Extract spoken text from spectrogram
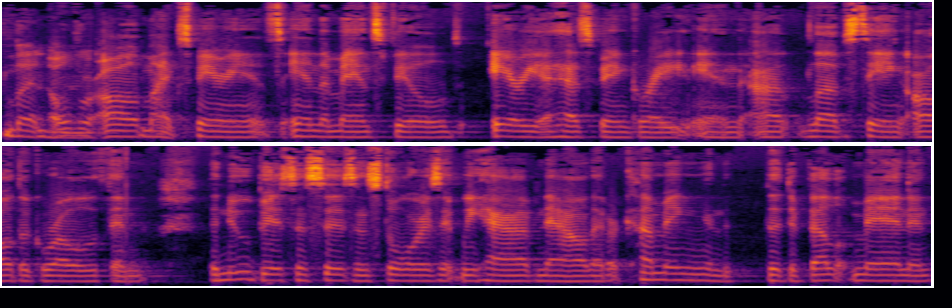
but mm-hmm. overall, my experience in the Mansfield area has been great. And I love seeing all the growth and the new businesses and stores that we have now that are coming and the, development. And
